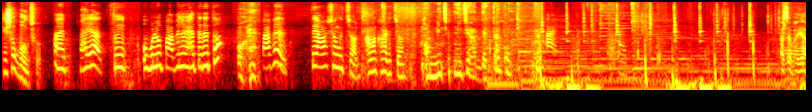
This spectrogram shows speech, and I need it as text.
কি সব বলছো? আয়, ভাইয়া তুই ওগুলো পাবেলের হাতে দে তো। পাবেল তুই আমার সঙ্গে চল আমার ঘরে চল। আর নিচে নিচে হাত দেখটা আয়। আচ্ছা ভাইয়া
